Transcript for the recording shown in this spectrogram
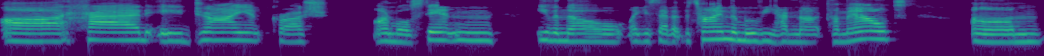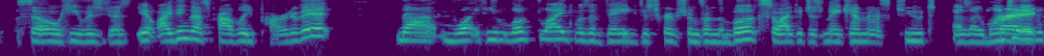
Uh, had a giant crush on Will Stanton, even though, like you said, at the time the movie had not come out. Um, so he was just, you know, I think that's probably part of it. That what he looked like was a vague description from the book, so I could just make him as cute as I wanted.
